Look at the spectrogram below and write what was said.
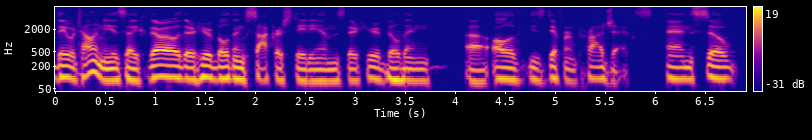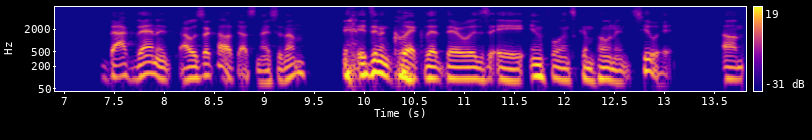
they were telling me is like, they're, oh, they're here building soccer stadiums, they're here building uh, all of these different projects. And so back then, it, I was like, oh, that's nice of them. It didn't click that there was a influence component to it. Um,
